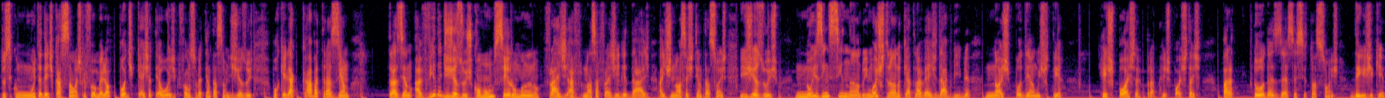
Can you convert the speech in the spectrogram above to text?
trouxe com muita dedicação. Acho que foi o melhor podcast até hoje falando sobre a tentação de Jesus, porque ele acaba trazendo trazendo a vida de Jesus como um ser humano, a nossa fragilidade, as nossas tentações e Jesus nos ensinando e mostrando que através da Bíblia nós podemos ter resposta pra, respostas para todas essas situações, desde que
